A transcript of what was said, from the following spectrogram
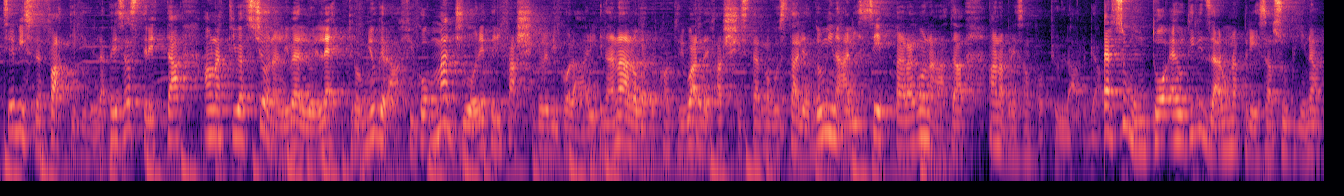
Si è visto infatti che la presa stretta ha un'attivazione a livello elettromiografico maggiore per i fasci clavicolari, in analoga per quanto riguarda i fasci sternocostali addominali se paragonata a una presa un po' più larga. Terzo punto è utilizzare una presa supina.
